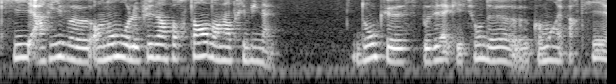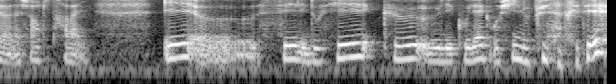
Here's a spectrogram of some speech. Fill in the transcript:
qui arrivent en nombre le plus important dans un tribunal. Donc euh, se poser la question de euh, comment répartir la charge de travail. Et c'est les dossiers que les collègues rechignent le plus à traiter.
